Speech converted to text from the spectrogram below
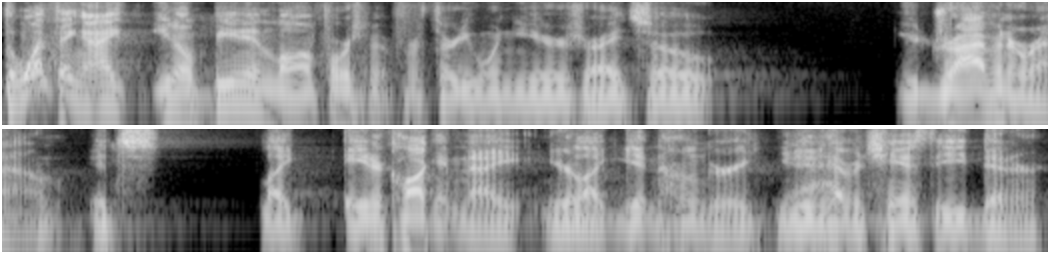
The one thing I, you know, being in law enforcement for 31 years, right? So you're driving around. It's like eight o'clock at night. You're like mm-hmm. getting hungry. You didn't have a chance to eat dinner.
